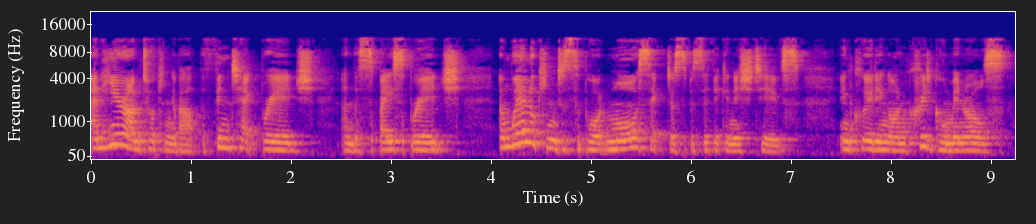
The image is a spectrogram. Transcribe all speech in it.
And here I'm talking about the FinTech Bridge and the Space Bridge. And we're looking to support more sector specific initiatives, including on critical minerals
